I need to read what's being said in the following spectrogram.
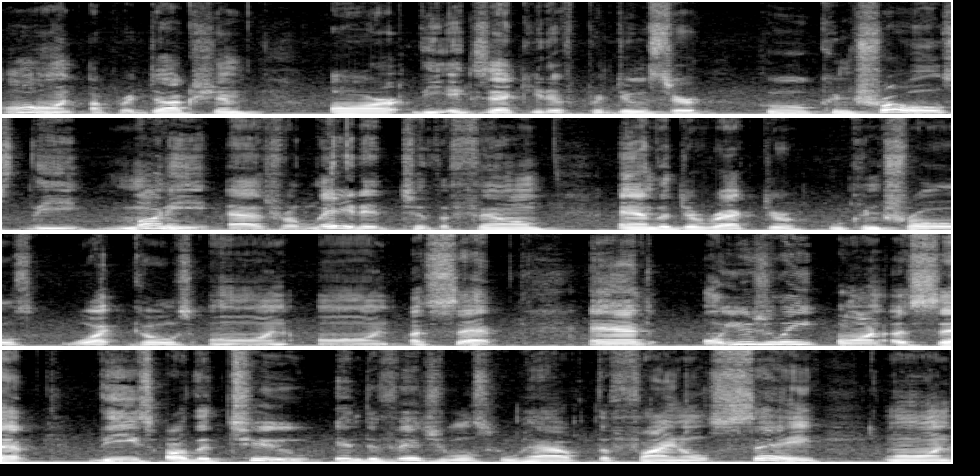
on a production are the executive producer who controls the money as related to the film and the director who controls what goes on on a set. And usually on a set, these are the two individuals who have the final say on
